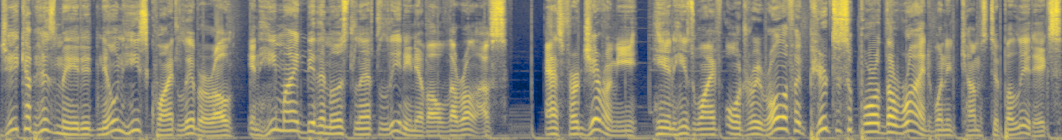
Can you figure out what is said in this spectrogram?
Jacob has made it known he's quite liberal, and he might be the most left-leaning of all the Roloffs. As for Jeremy, he and his wife Audrey Roloff appear to support the right when it comes to politics,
